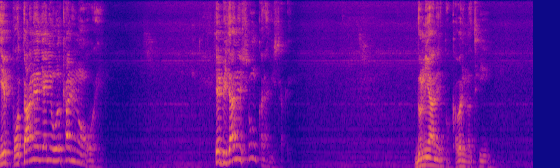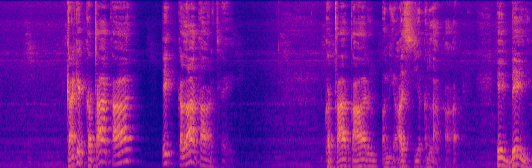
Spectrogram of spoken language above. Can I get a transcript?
એ પોતાને જ એની ઓળખાણ ન હોય, એ બીજાને શું કરાવી શકે? દુનિયાને તો ખબર નથી. કારણ કે કથાકાર એક કલાકાર છે. કથાકાર અને હાસ્ય કલાકાર. એ બે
